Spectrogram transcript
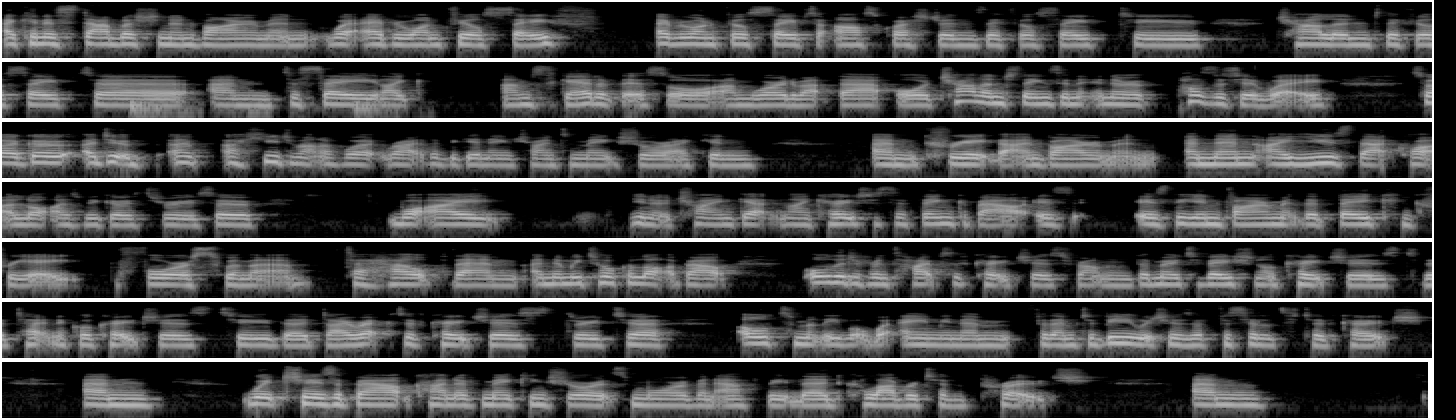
I can establish an environment where everyone feels safe. Everyone feels safe to ask questions. They feel safe to challenge. They feel safe to um, to say like, "I'm scared of this," or "I'm worried about that," or challenge things in in a positive way. So I go, I do a, a huge amount of work right at the beginning, trying to make sure I can um, create that environment, and then I use that quite a lot as we go through. So what I, you know, try and get my coaches to think about is is the environment that they can create for a swimmer to help them. And then we talk a lot about all the different types of coaches from the motivational coaches to the technical coaches to the directive coaches through to ultimately what we're aiming them for them to be, which is a facilitative coach, um, which is about kind of making sure it's more of an athlete led collaborative approach. Um,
